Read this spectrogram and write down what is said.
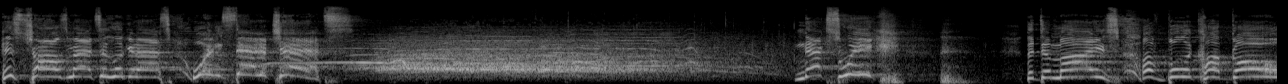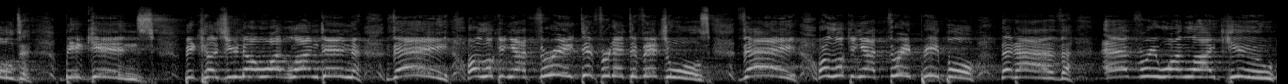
his Charles Manson looking ass wouldn't stand a chance. Next week, the demise of Bullet Club Gold begins because you know what, London? They are looking at three different individuals. They are looking at three people that have everyone like you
